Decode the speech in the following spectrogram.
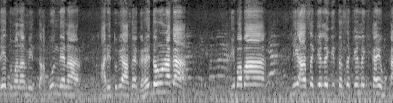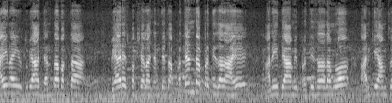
ते तुम्हाला मी दाखवून देणार. आणि तुम्ही असं घरी धरू नका की बाबा हे असं केलं की तसं केलं की काही काही नाही. तुम्ही आज जनता बघता. बी आर एस पक्षाला जनतेचा प्रचंड प्रतिसाद आहे. आणि त्या आम्ही प्रतिसादामुळं आणखी आमचं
